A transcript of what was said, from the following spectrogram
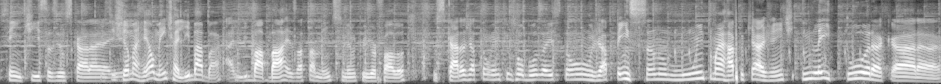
cientistas e os caras. Se chama realmente Alibaba. Alibaba, exatamente, isso mesmo que o Igor falou. Os caras já estão vendo que os robôs aí estão já pensando muito mais rápido que a gente em leitura, cara.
